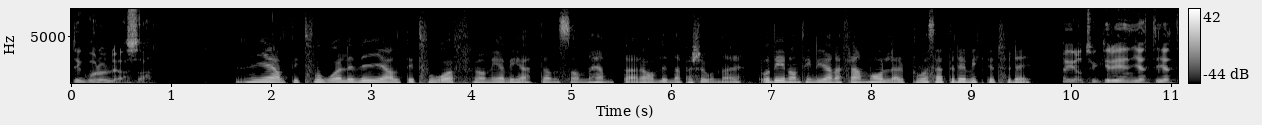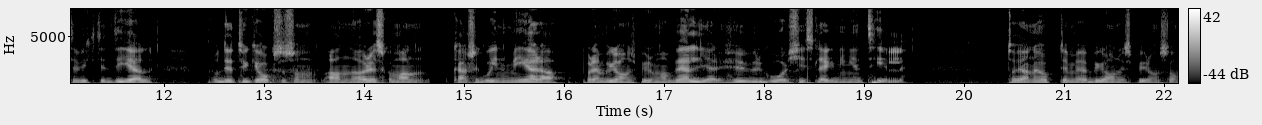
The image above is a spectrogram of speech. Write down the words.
det går att lösa. Ni är alltid två, eller vi är alltid två från evigheten som hämtar avlidna personer. Och det är någonting du gärna framhåller. På vad sätt är det viktigt för dig? Jag tycker det är en jätte, jätteviktig del. Och det tycker jag också som anhörig ska man kanske gå in mera på den begravningsbyrå man väljer. Hur går kistläggningen till? Ta gärna upp det med begravningsbyrån som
